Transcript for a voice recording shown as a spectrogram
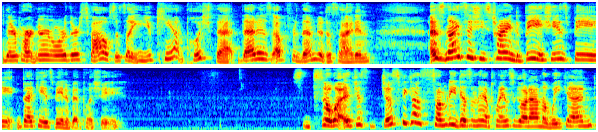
their partner or their spouse, it's like you can't push that. That is up for them to decide. And as nice as she's trying to be, she is being Becky is being a bit pushy. So what? It just just because somebody doesn't have plans to go down the weekend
